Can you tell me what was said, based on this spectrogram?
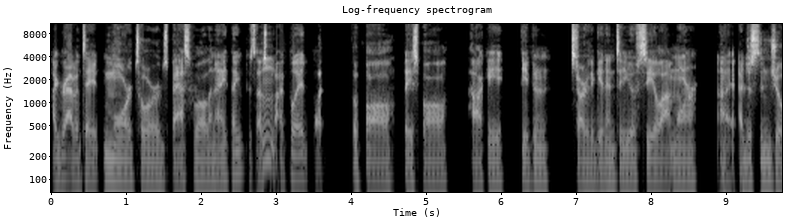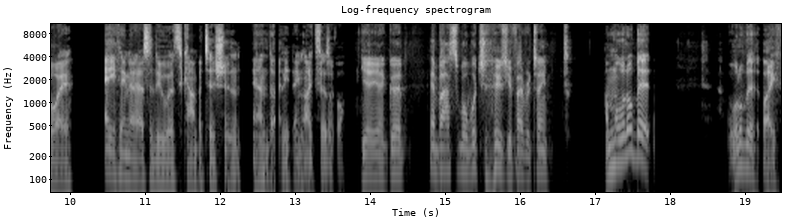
I gravitate more towards basketball than anything because that's mm. what I played. But football, baseball, hockey, even started to get into UFC a lot more. I, I just enjoy anything that has to do with competition and uh, anything like physical. Yeah, yeah, good. And basketball, which who's your favorite team? I'm a little bit, a little bit like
